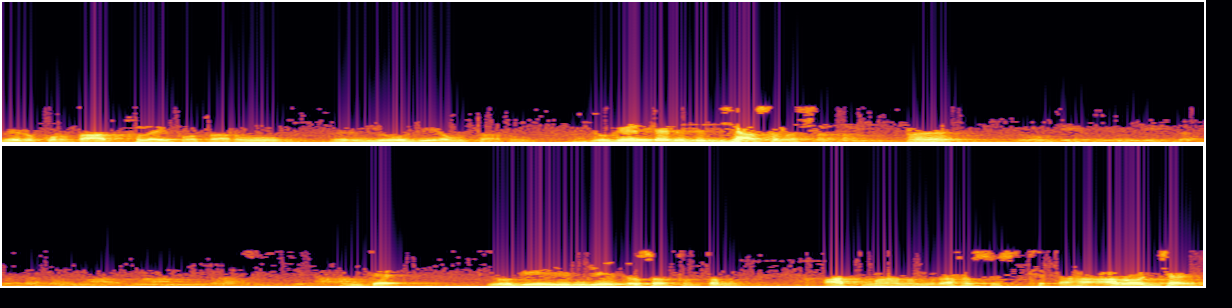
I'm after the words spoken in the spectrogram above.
మీరు కృతార్థులైపోతారు. మీరు యోగి అవుతారు. యోగి అంటే నిధిధ్యాసన అంతే. యోగి యుంజీత సతతం ఆత్మానం రహస్య స్థిత ఆరోధ్యాయం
